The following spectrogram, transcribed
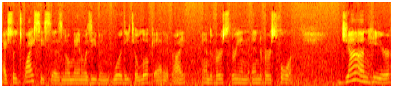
Actually, twice he says no man was even worthy to look at it, right? End of verse 3 and end of verse 4. John here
